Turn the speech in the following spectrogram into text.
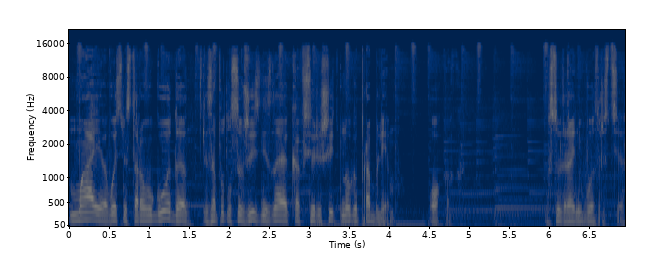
мая 82 года, запутался в жизни, не знаю, как все решить, много проблем. О как. В столь раннем возрасте.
